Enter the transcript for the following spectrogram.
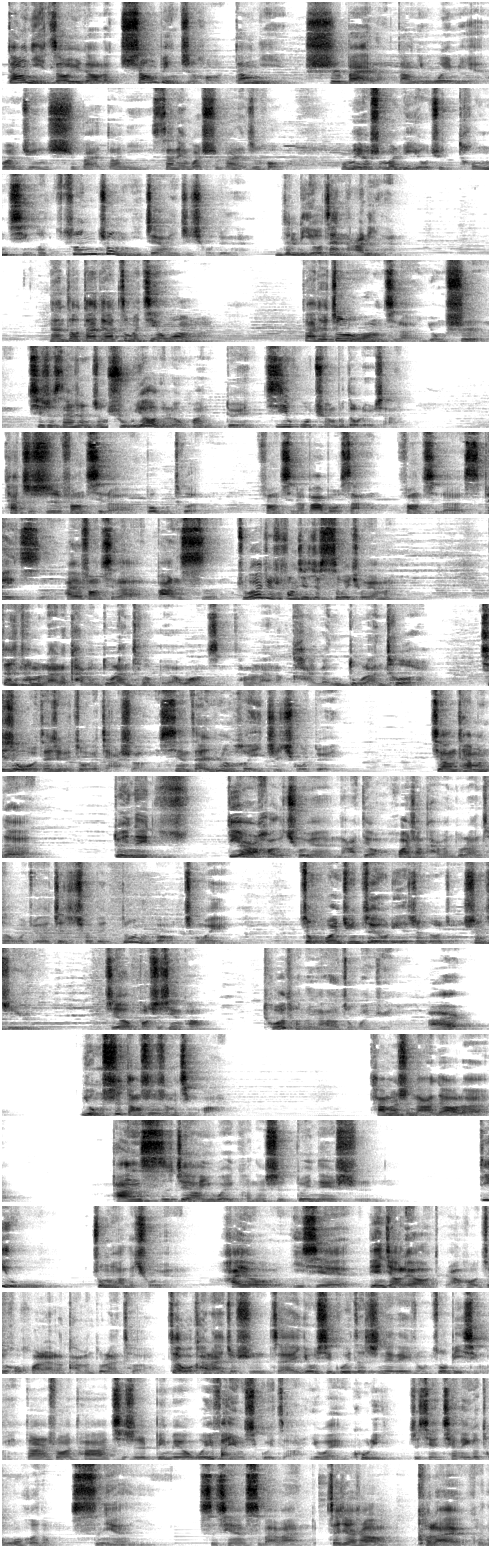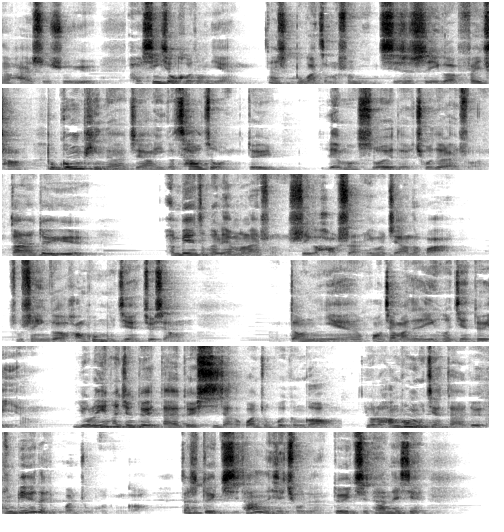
当你遭遇到了伤病之后，当你失败了，当你卫冕冠军失败，当你三连冠失败了之后，我们有什么理由去同情和尊重你这样一支球队呢？你的理由在哪里呢？难道大家这么健忘吗？大家真的忘记了勇士七十三胜之后，主要的轮换队员几乎全部都留下了，他只是放弃了博古特，放弃了巴博萨。放弃了斯佩茨，还有放弃了巴恩斯，主要就是放弃这四位球员嘛。但是他们来了凯文杜兰特，不要忘记，他们来了凯文杜兰特。其实我在这里做个假设，现在任何一支球队将他们的队内第二好的球员拿掉，换上凯文杜兰特，我觉得这支球队都能够成为总冠军最有力的争夺者，甚至于只要保持健康，妥妥的拿到总冠军。而勇士当时是什么情况？他们是拿掉了安斯这样一位可能是队内是第五重要的球员，还有一些边角料，然后最后换来了凯文杜兰特。在我看来，就是在游戏规则之内的一种作弊行为。当然说他其实并没有违反游戏规则，因为库里之前签了一个同工合同，四年四千四百万，再加上。克莱可能还是属于呃新秀合同年，但是不管怎么说，你其实是一个非常不公平的这样一个操作，对于联盟所有的球队来说，当然对于 NBA 整个联盟来说是一个好事儿，因为这样的话组成一个航空母舰，就像当年皇家马德里银河舰队一样，有了银河舰队，大家对西甲的关注会更高；有了航空母舰，大家对 NBA 的关注会更高。但是对其他的那些球队，对于其他那些。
